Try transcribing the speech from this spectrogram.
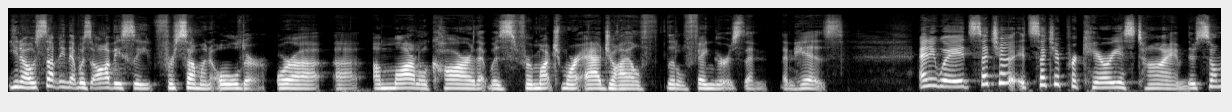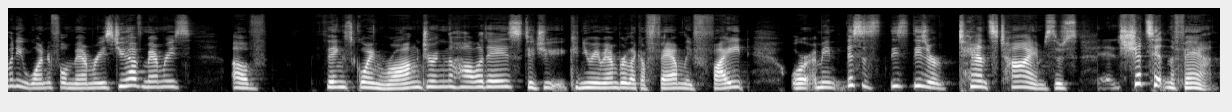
you know something that was obviously for someone older or a, a a model car that was for much more agile little fingers than than his. Anyway it's such a it's such a precarious time. There's so many wonderful memories. Do you have memories of things going wrong during the holidays? Did you can you remember like a family fight? Or i mean this is these these are tense times. There's shit's hitting the fan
